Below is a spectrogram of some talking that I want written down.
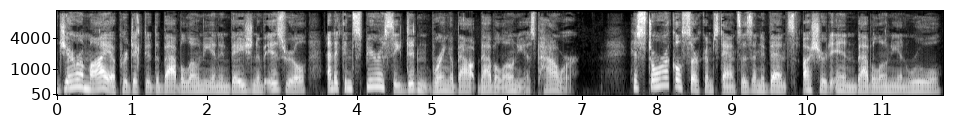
Jeremiah predicted the Babylonian invasion of Israel, and a conspiracy didn't bring about Babylonia's power. Historical circumstances and events ushered in Babylonian rule.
